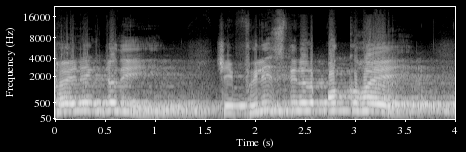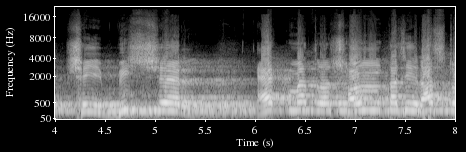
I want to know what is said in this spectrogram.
সৈনিক যদি সেই ফিলিস্তিনের পক্ষ হয়ে সেই বিশ্বের একমাত্র সন্ত্রাসী রাষ্ট্র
